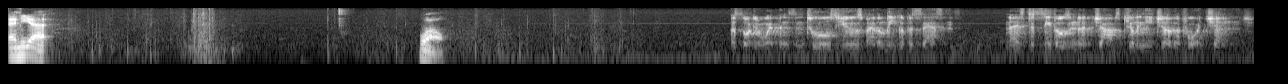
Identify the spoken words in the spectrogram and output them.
and yet, well, Assorted weapons and tools used by the League of Assassins. Nice to see those nut jobs killing each other for a change.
